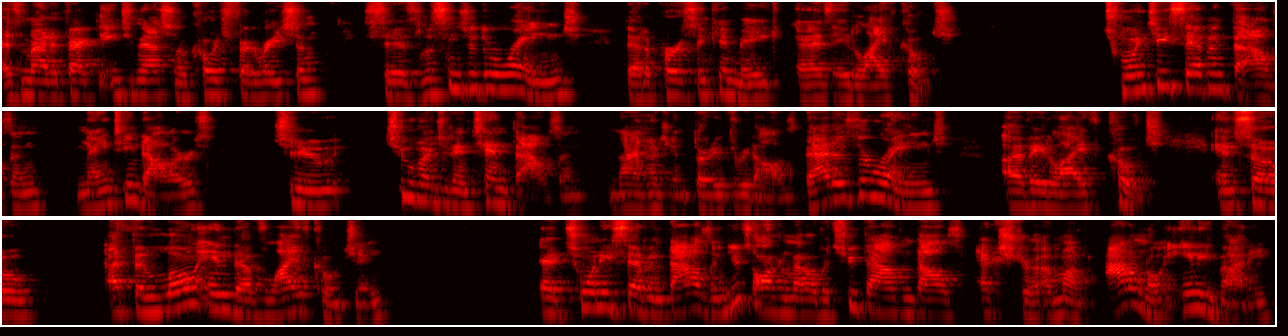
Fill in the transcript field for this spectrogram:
As a matter of fact, the International Coach Federation says listen to the range that a person can make as a life coach $27,019 to $210,933. That is the range of a life coach. And so at the low end of life coaching, at 27,000, you're talking about over $2,000 extra a month. I don't know anybody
